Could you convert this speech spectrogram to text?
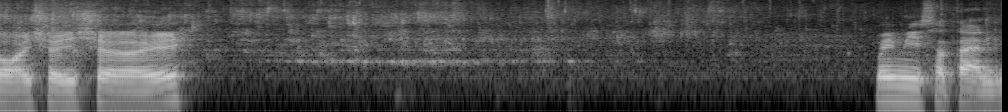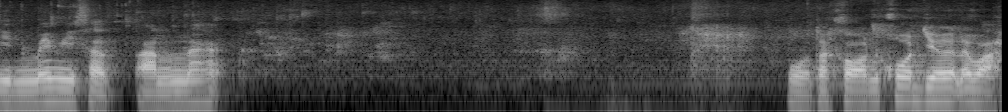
ลอยเฉยๆ ไม่มีสแตนด์อิน ไม่มีสตันนะฮะโหตะกอนโคตรเยอะเลยว่ะ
